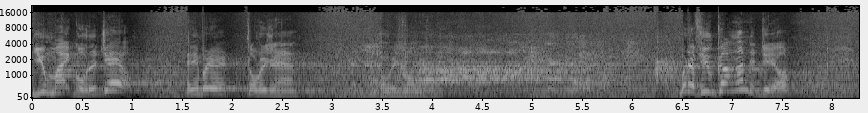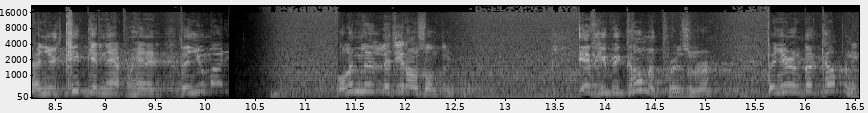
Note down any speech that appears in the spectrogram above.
You might go to jail. Anybody? Here? Don't raise your hand. But if you've gone to jail and you keep getting apprehended, then you might. Well, let me let, let you know something. If you become a prisoner, then you're in good company.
